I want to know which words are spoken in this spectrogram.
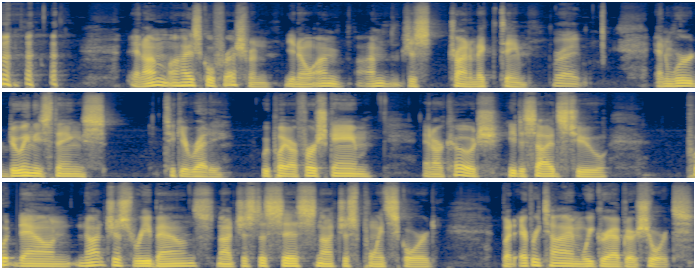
and I'm a high school freshman. You know, I'm I'm just trying to make the team. Right. And we're doing these things to get ready. We play our first game and our coach, he decides to put down not just rebounds, not just assists, not just points scored, but every time we grabbed our shorts.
